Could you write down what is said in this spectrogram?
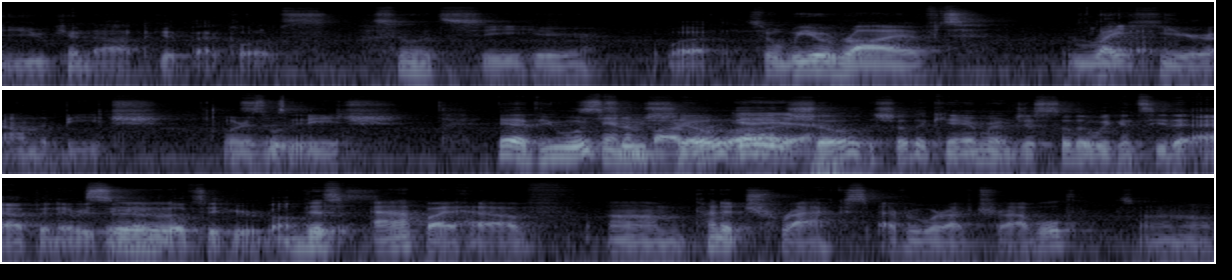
You cannot get that close. So let's see here. What? So we arrived right here on the beach. Where is this beach? Yeah, if you would Santa to show uh, Yeah, yeah, yeah. show show the camera and just so that we can see the app and everything. I'd love to hear about this this. app I have um, kind of tracks everywhere I've traveled. So I don't know.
